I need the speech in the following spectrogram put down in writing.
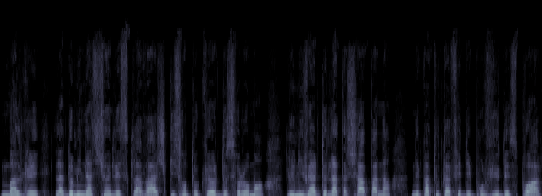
malgré la domination et l'esclavage qui sont au cœur de ce roman, l'univers de Natasha Apana n'est pas tout à fait dépourvu d'espoir.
